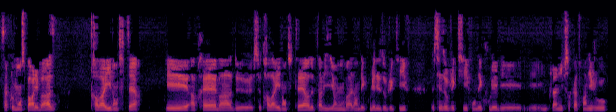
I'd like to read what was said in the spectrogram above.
ça commence par les bases, travail identitaire, et après bah, de ce travail identitaire, de ta vision, bah, d'en découler des objectifs, de ces objectifs ont découlé des, une planif sur 90 jours.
